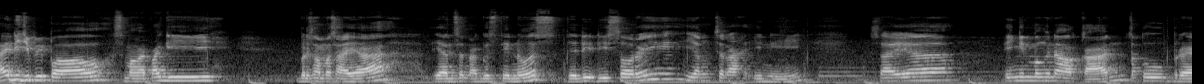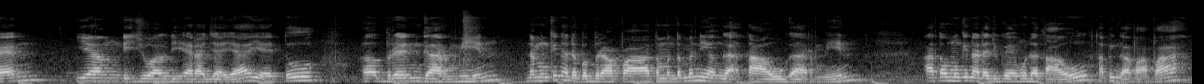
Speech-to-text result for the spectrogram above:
Hai Digi People, semangat pagi. Bersama saya, Yansen Agustinus. Jadi di sore yang cerah ini Saya ingin mengenalkan satu brand yang dijual di Era Jaya Yaitu uh, brand Garmin. Nah mungkin ada beberapa teman-teman yang nggak tahu Garmin Atau mungkin ada juga yang udah tahu, tapi nggak apa-apa.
